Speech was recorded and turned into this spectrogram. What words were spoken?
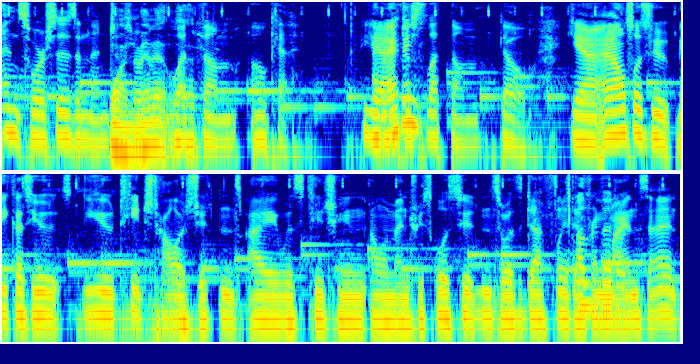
and sources and then just One sort of let left. them, okay. Yeah, and I then think just let them go. Yeah, and also too because you you teach college students. I was teaching elementary school students, so it's definitely a A different little- mindset. And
